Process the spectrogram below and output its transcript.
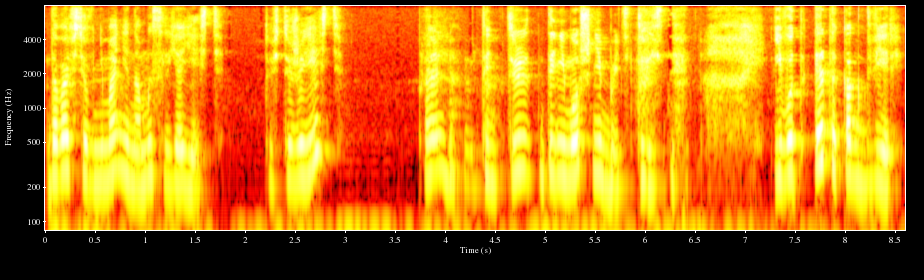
Давай все внимание на мысль я есть. То есть ты же есть? правильно? Ты, ты, ты не можешь не быть, то есть. И вот это как дверь.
